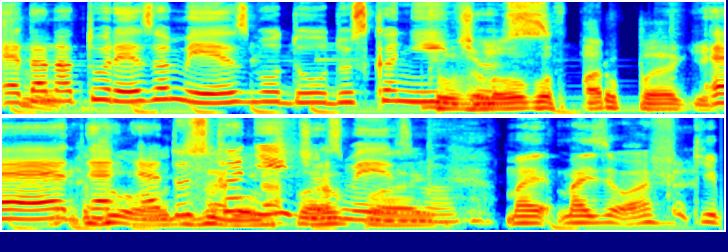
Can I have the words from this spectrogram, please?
é, é da natureza mesmo do, dos Dos canídeos. lobos para o pug. É, é, Do- é dos dos canídeos mesmo. Mas, mas eu acho que,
